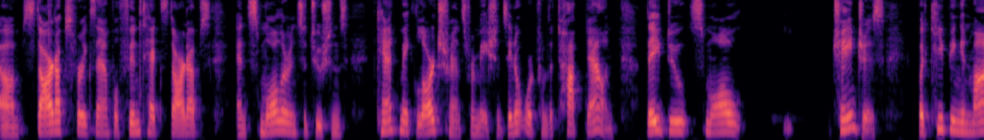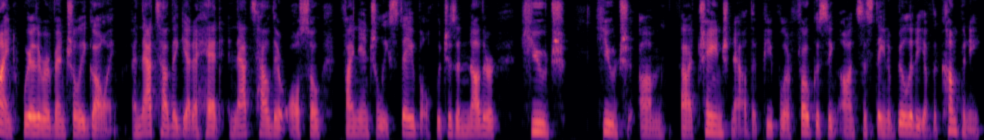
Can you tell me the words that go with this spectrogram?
Um, startups, for example, fintech startups and smaller institutions can't make large transformations. They don't work from the top down. They do small changes, but keeping in mind where they're eventually going. And that's how they get ahead. And that's how they're also financially stable, which is another huge, huge um, uh, change now that people are focusing on sustainability of the company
